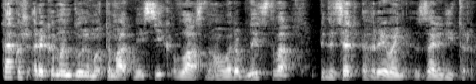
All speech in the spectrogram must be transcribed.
Також рекомендуємо томатний сік власного виробництва 50 гривень за літр.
